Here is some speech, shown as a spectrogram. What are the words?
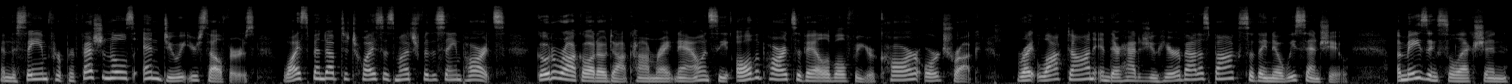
and the same for professionals and do it yourselfers. Why spend up to twice as much for the same parts? Go to rockauto.com right now and see all the parts available for your car or truck. Write locked on in their How Did You Hear About Us box so they know we sent you. Amazing selection,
